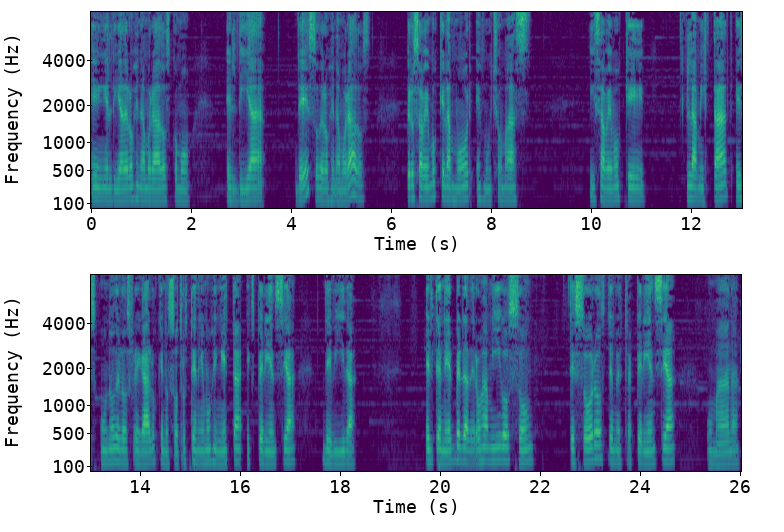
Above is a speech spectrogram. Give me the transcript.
en el Día de los Enamorados como el día de eso, de los enamorados. Pero sabemos que el amor es mucho más. Y sabemos que la amistad es uno de los regalos que nosotros tenemos en esta experiencia de vida. El tener verdaderos amigos son tesoros de nuestra experiencia humana.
